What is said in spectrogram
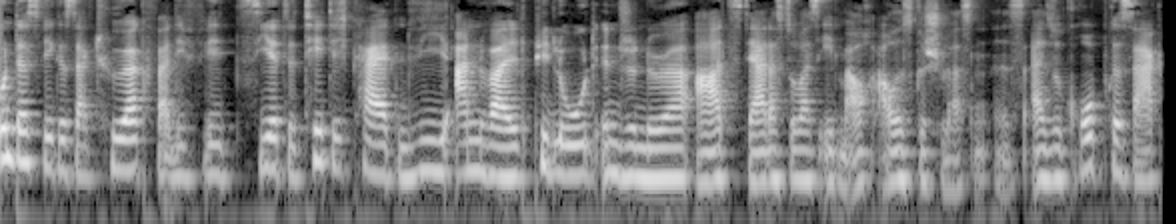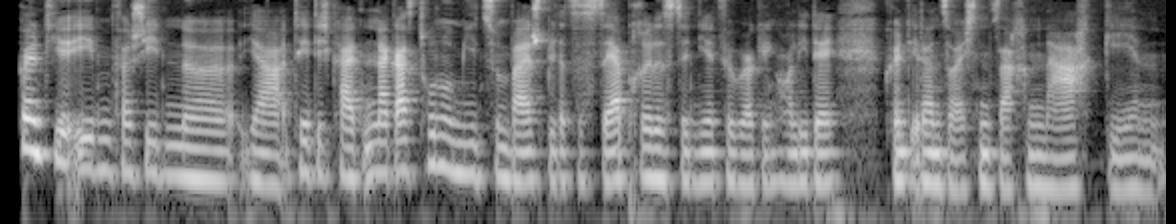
Und dass, wie gesagt, höher qualifizierte Tätigkeiten wie Anwalt, Pilot, Ingenieur, Arzt, ja, dass sowas eben auch ausgeschlossen ist. Also grob gesagt, könnt ihr eben verschiedene ja, Tätigkeiten in der Gastronomie zum Beispiel, das ist sehr prädestiniert für Working Holiday, könnt ihr dann solchen Sachen nachgehen.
